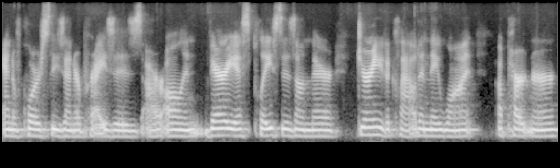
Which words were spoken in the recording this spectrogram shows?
And of course, these enterprises are all in various places on their journey to cloud, and they want a partner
